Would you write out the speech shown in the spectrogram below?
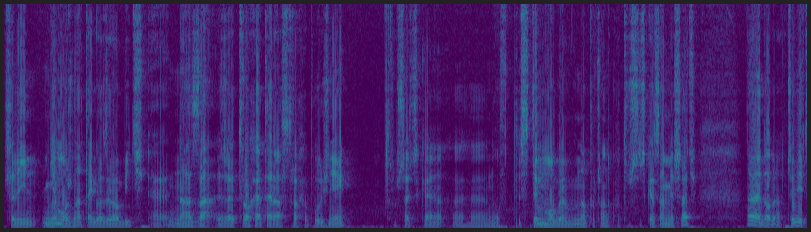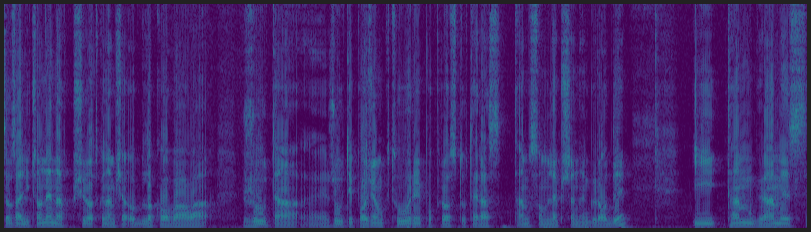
Czyli nie można tego zrobić e, na za, że trochę teraz, trochę później. Troszeczkę, e, no z tym mogłem na początku troszeczkę zamieszać. No ale dobra, czyli to zaliczone. Na środku nam się odblokowała żółta, e, żółty poziom, który po prostu teraz tam są lepsze nagrody. I tam gramy z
